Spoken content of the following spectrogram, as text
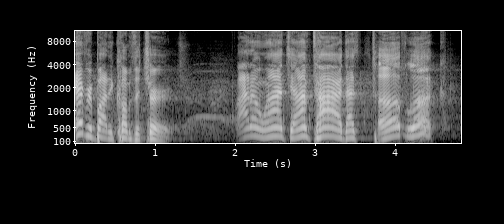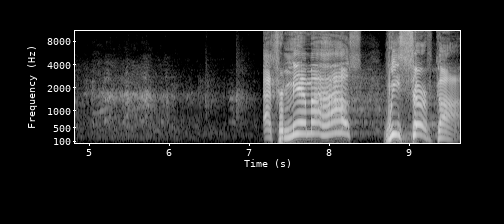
everybody comes to church. I don't want to, I'm tired. That's tough luck. As for me and my house, we serve God.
